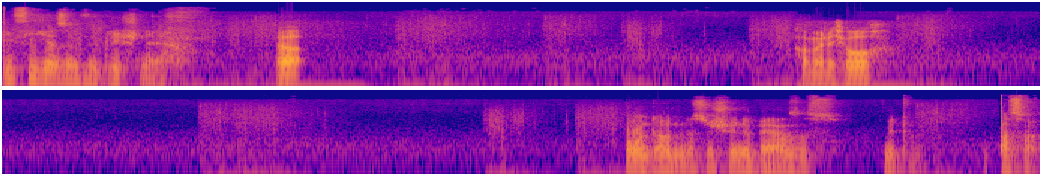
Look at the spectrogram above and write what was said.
Die Viecher sind wirklich schnell. Ja. Komm ja nicht hoch. Oh, und da unten ist eine schöne Bersis. Mit Wasser.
